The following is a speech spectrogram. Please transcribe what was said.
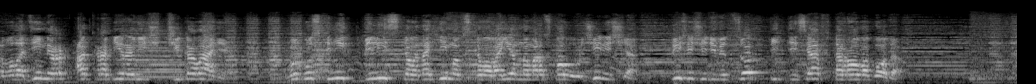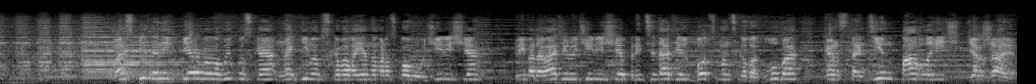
Владимир Акрабирович Чиковани, выпускник Тбилисского Нахимовского военно-морского училища 1952 года. Воспитанник первого выпуска Нахимовского военно-морского училища, преподаватель училища, председатель боцманского клуба Константин Павлович Державин.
